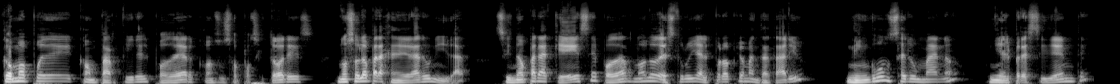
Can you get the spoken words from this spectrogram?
¿Cómo puede compartir el poder con sus opositores, no solo para generar unidad, sino para que ese poder no lo destruya el propio mandatario? Ningún ser humano, ni el presidente,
